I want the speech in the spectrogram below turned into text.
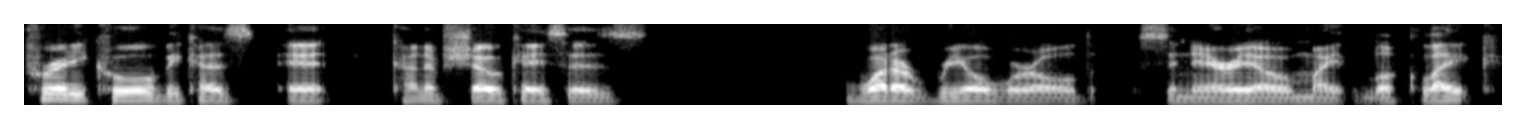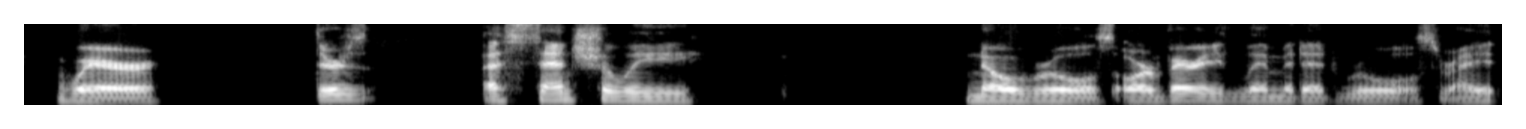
pretty cool because it kind of showcases what a real world scenario might look like where there's essentially no rules or very limited rules, right?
